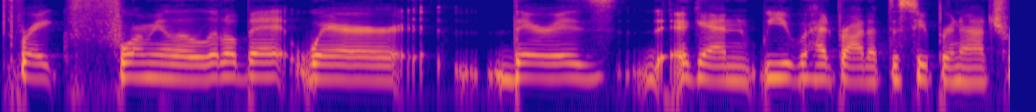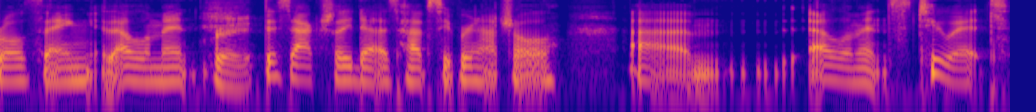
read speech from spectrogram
break formula a little bit where there is again you had brought up the supernatural thing element. Right. This actually does have supernatural um, elements to it.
